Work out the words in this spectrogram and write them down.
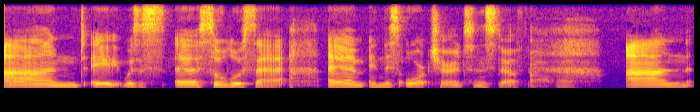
and it was a solo set, um, in this orchard and stuff, and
